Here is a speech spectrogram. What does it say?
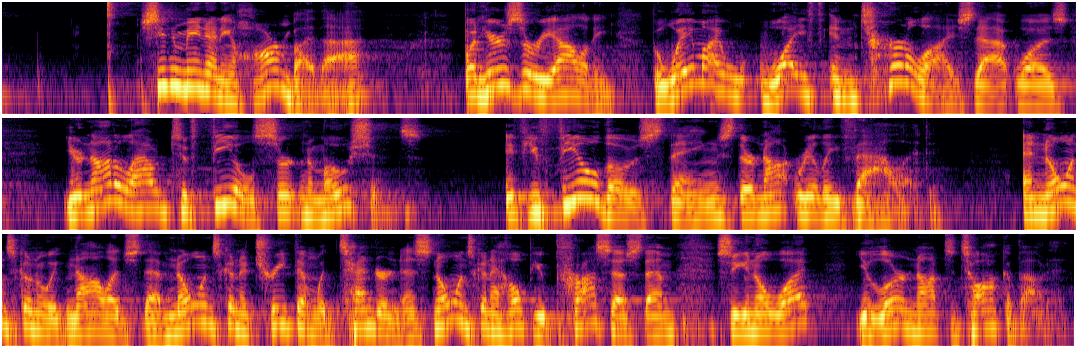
she didn't mean any harm by that. But here's the reality the way my wife internalized that was you're not allowed to feel certain emotions. If you feel those things, they're not really valid and no one's going to acknowledge them. No one's going to treat them with tenderness. No one's going to help you process them. So, you know what? You learn not to talk about it.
